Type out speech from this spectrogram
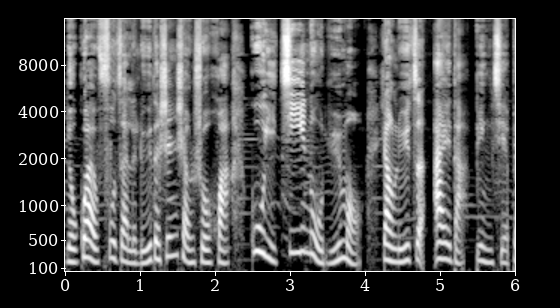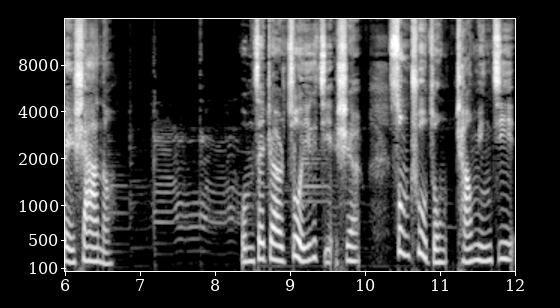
有怪物附在了驴的身上说话，故意激怒于某，让驴子挨打，并且被杀呢？我们在这儿做一个解释：宋处宗长明基，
